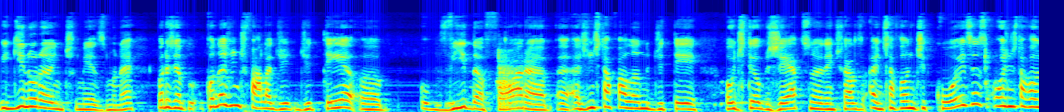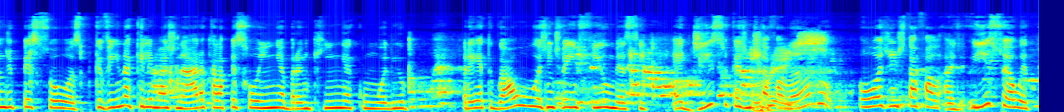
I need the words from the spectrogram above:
ignorante mesmo, né? Por exemplo, quando a gente fala de, de ter uh, vida fora, a gente está falando de ter ou de ter objetos não identificados, a gente está falando de coisas ou a gente está falando de pessoas? Porque vem naquele imaginário aquela pessoinha branquinha com o olhinho preto, igual a gente vê em filme, assim. É disso que a gente está falando? Ou a gente está falando. Isso é o ET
